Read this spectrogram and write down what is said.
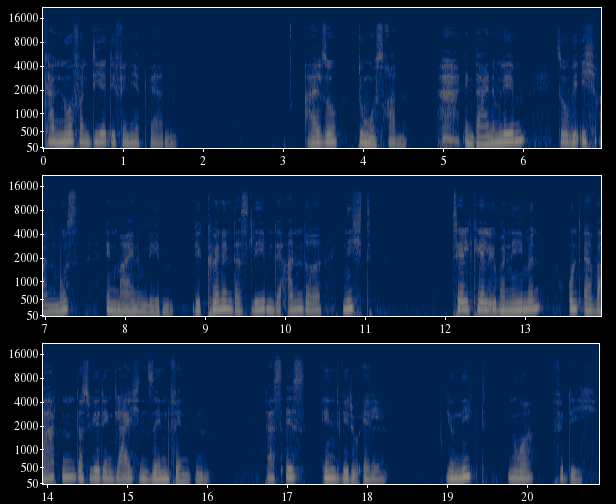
kann nur von dir definiert werden. Also, du musst ran. In deinem Leben, so wie ich ran muss, in meinem Leben. Wir können das Leben der andere nicht telkel übernehmen und erwarten, dass wir den gleichen Sinn finden. Das ist individuell, unique nur für dich.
